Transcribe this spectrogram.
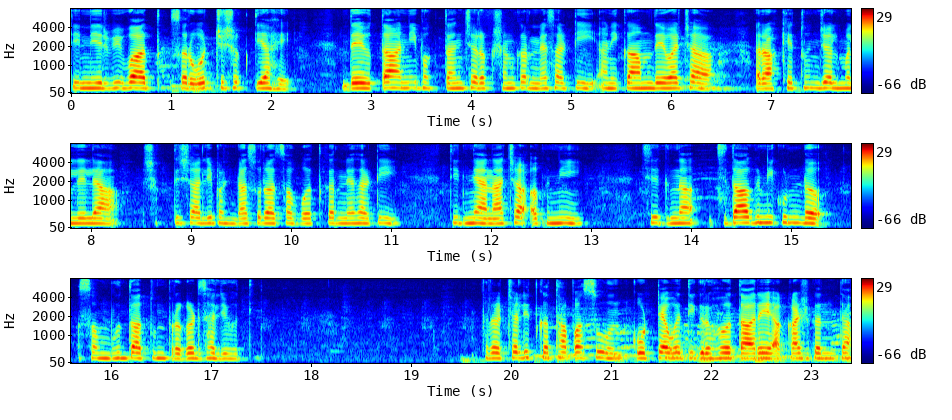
ती निर्विवाद सर्वोच्च शक्ती आहे. देवता आणि भक्तांचे रक्षण करण्यासाठी आणि कामदेवाच्या राखेतून जन्मलेल्या शक्तिशाली भंडासुराचा वध करण्यासाठी ती ज्ञानाच्या अग्नी चिग्ना चिदाग्निकुंड संबुद्धातून प्रगट झाली होती. प्रचलित कथापासून कोट्यावधी ग्रह तारे आकाशगंगा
